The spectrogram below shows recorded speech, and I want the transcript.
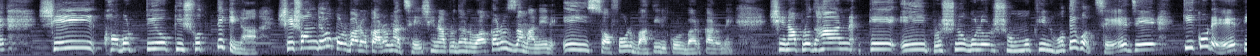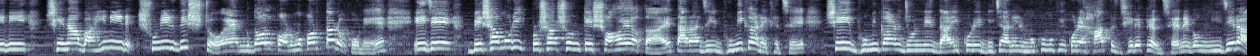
সেই খবরটিও কি সত্যি কিনা সে সন্দেহ করবারও কারণ আছে সেনাপ্রধান ওয়াকারুজ্জামানের এই সফর বাতিল করবার কারণে। সেনাপ্রধানকে এই প্রশ্নগুলোর সম্মুখীন হতে হচ্ছে যে কি করে তিনি সেনাবাহিনীর সুনির্দিষ্ট একদল কর্মকর্তার ওপরে এই যে বেসামরিক প্রশাসনকে সহায়তায় তারা যে ভূমিকা রেখেছে, সেই ভূমিকার জন্য দায়ী করে বিচারের মুখোমুখি করে হাত ঝেড়ে ফেলছেন এবং নিজেরা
